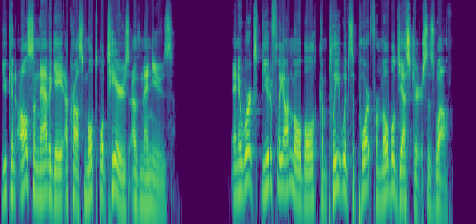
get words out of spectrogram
You can also navigate across multiple tiers of menus. And it works beautifully on mobile, complete with support for mobile gestures as well.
